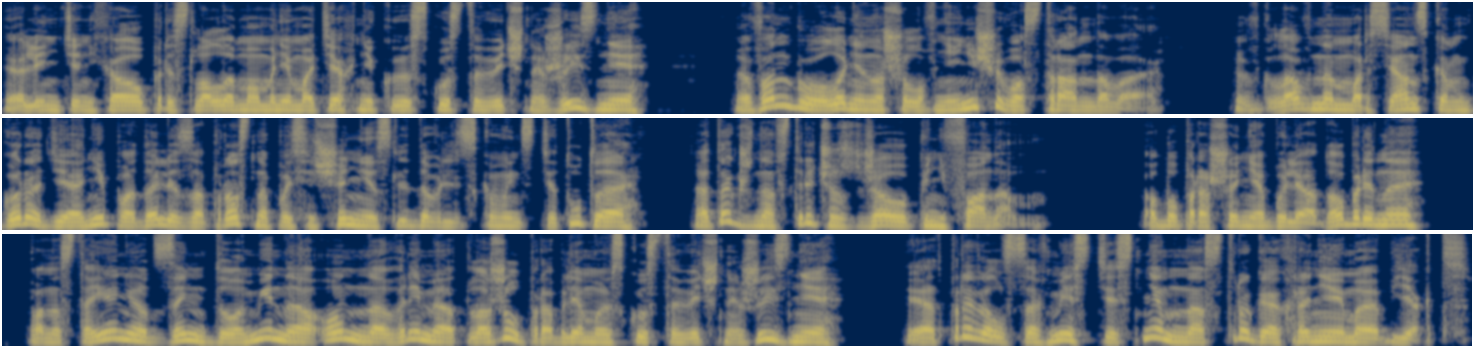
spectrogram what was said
Лин Тиньхао прислал ему мнемотехнику искусства вечной жизни. Ван Буэлэ не нашел в ней ничего странного. В главном марсианском городе они подали запрос на посещение исследовательского института, а также на встречу с Джао Пиньфаном. Оба прошения были одобрены, по настоянию Цзэнь Доумина он на время отложил проблему искусства вечной жизни и отправился вместе с ним на строго охраняемый объект.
